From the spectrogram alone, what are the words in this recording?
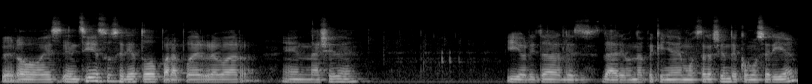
Pero es, en sí eso sería todo para poder grabar en HD y ahorita les daré una pequeña demostración de cómo sería.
